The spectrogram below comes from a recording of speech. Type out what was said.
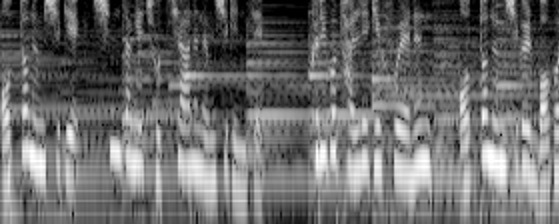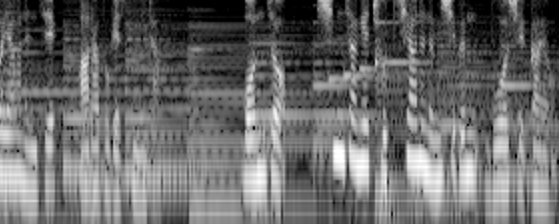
어떤 음식이 심장에 좋지 않은 음식인지 그리고 달리기 후에는 어떤 음식을 먹어야 하는지 알아보겠습니다. 먼저 심장에 좋지 않은 음식은 무엇일까요?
